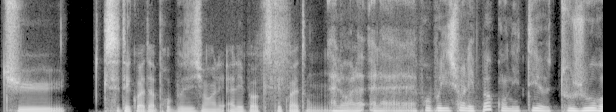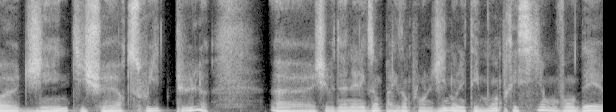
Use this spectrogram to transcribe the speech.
Tu, c'était quoi ta proposition à l'é- à l'époque? C'était quoi ton Alors, à la, à la- à la proposition à l'époque, on était toujours jean, t-shirt, sweat, pull. Je vais vous donner un exemple. Par exemple, en jean, on était moins précis. On vendait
